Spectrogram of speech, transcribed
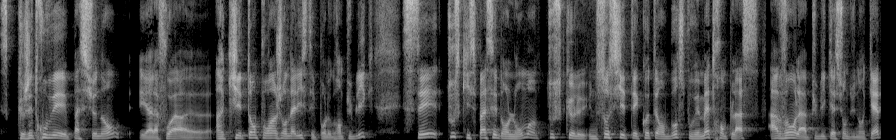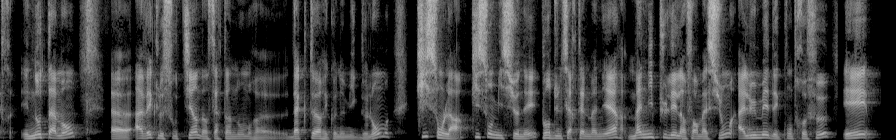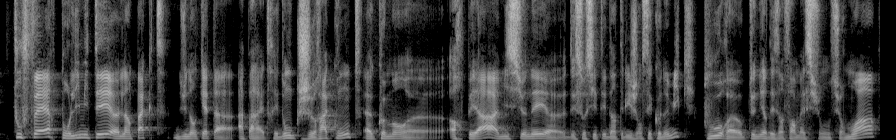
ce que j'ai trouvé passionnant et à la fois inquiétant pour un journaliste et pour le grand public, c'est tout ce qui se passait dans l'ombre, tout ce que une société cotée en bourse pouvait mettre en place avant la publication d'une enquête, et notamment euh, avec le soutien d'un certain nombre euh, d'acteurs économiques de l'ombre qui sont là, qui sont missionnés pour d'une certaine manière manipuler l'information, allumer des contrefeux et tout faire pour limiter euh, l'impact d'une enquête à apparaître. Et donc, je raconte euh, comment euh, Orpea a missionné des sociétés d'intelligence économique pour obtenir des informations sur moi,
